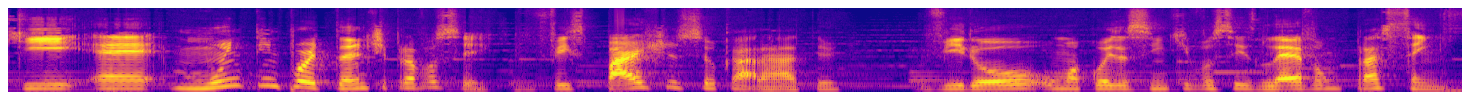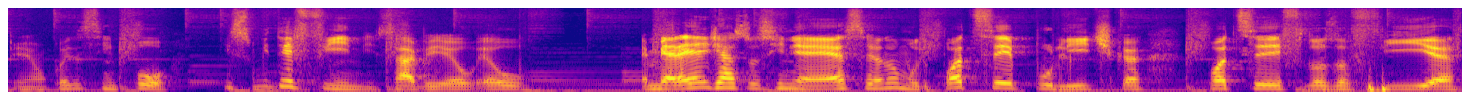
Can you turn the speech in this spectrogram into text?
que é muito importante pra você, fez parte do seu caráter, virou uma coisa assim que vocês levam pra sempre. É uma coisa assim, pô, isso me define, sabe? Eu, eu, a minha linha de raciocínio é essa, eu não mudo. Pode ser política, pode ser filosofia,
